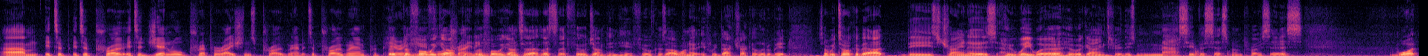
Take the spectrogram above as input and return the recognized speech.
um, it's a, it's a pro, it's a general preparations program. It's a program But preparing before you we for go training. before we go into that, let's let Phil jump in here, Phil, because I want to. If we backtrack a little bit, so we talk about these trainers who we were, who were going through this massive assessment process. What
